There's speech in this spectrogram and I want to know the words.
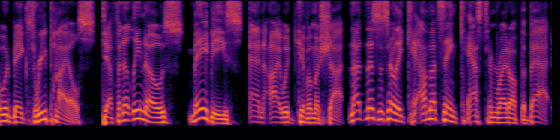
would make three piles, definitely knows, maybes, and I would give him a shot. Not necessarily, ca- I'm not saying cast him right off the bat,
